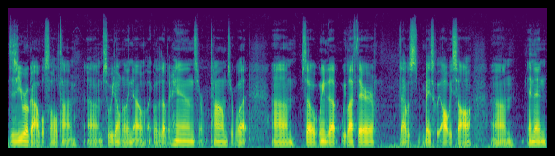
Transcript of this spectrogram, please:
zero gobbles the whole time. Um, so we don't really know, like, was it other hens or toms or what. Um, so we ended up, we left there. That was basically all we saw. Um, and then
